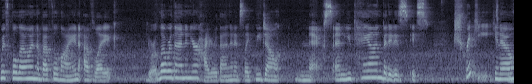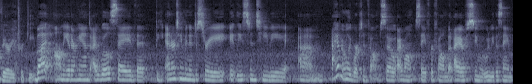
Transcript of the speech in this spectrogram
with below and above the line of like you're lower than and you're higher than, and it's like we don't mix, and you can, but it is it's tricky, you know. Very tricky. But on the other hand, I will say that the entertainment industry, at least in TV, um, I haven't really worked in film, so I won't say for film, but I assume it would be the same.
